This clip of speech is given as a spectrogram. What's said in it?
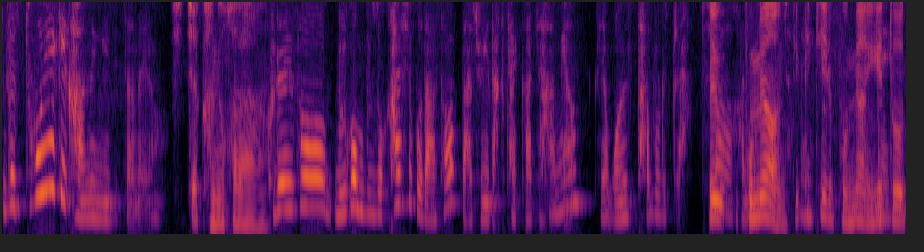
그러니까 소액이 가능해지잖아요. 진짜 강력하다. 그래서 물건 분석하시고 나서 나중에 낙찰까지 하면 그냥 원스톱으로 쫙 그리고 보면. PPT를 보면 이게 네. 또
